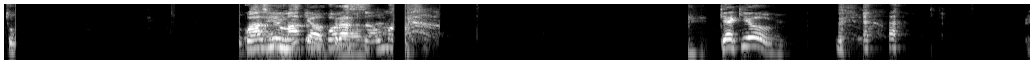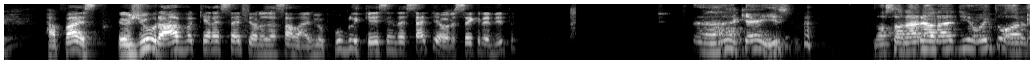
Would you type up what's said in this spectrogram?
Tu quase me mata no coração, mano. Que é que houve? Rapaz, eu jurava que era às 7 horas essa live. Eu publiquei sendo às 7 horas. Você acredita? Ah, que é isso. Nosso horário é horário de 8 horas.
